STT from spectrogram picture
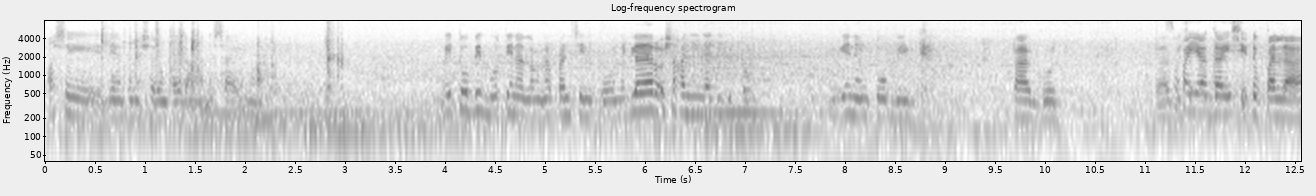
Kasi, hindi natin masyadong kailangan ni Simon. May tubig, buti na lang napansin ko. Naglalaro siya kanina dito. Lagyan ng tubig. Pagod. Pagod so, kaya guys, ito pala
